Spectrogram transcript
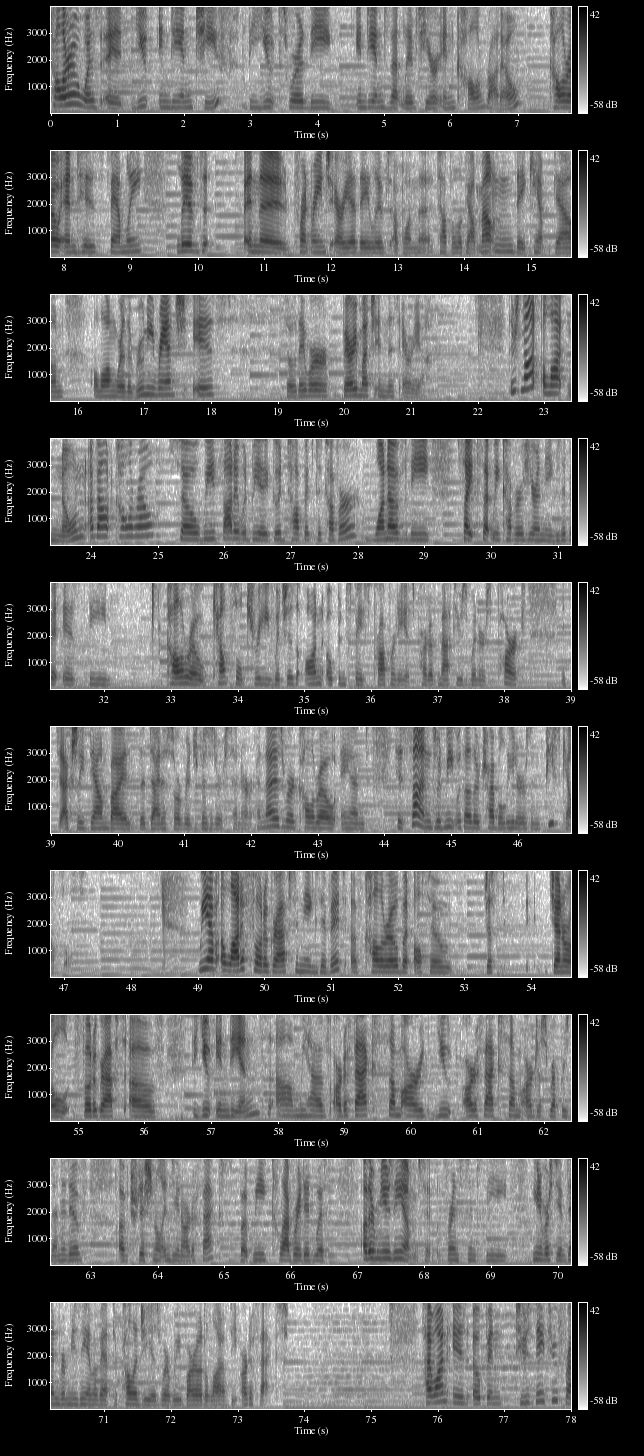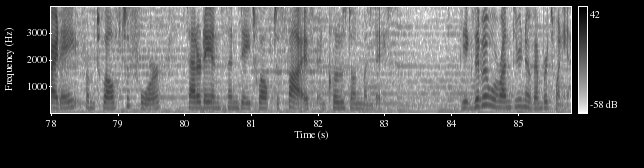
Colorow was a Ute Indian chief. The Utes were the Indians that lived here in Colorado. Colorow and his family lived in the Front Range area. They lived up on the top of Lookout Mountain. They camped down along where the Rooney Ranch is. So they were very much in this area. There's not a lot known about Colorow, so we thought it would be a good topic to cover. One of the sites that we cover here in the exhibit is the Colorow Council Tree, which is on open space property. It's part of Matthews Winters Park. It's actually down by the Dinosaur Ridge Visitor Center, and that is where Colorow and his sons would meet with other tribal leaders and peace councils. We have a lot of photographs in the exhibit of Colorow, but also just general photographs of the Ute Indians. Um, we have artifacts. Some are Ute artifacts, some are just representative of traditional Indian artifacts, but we collaborated with other museums. For instance, the University of Denver Museum of Anthropology is where we borrowed a lot of the artifacts. Hiwan is open Tuesday through Friday from 12 to 4, Saturday and Sunday 12 to 5, and closed on Mondays. The exhibit will run through November 20th.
